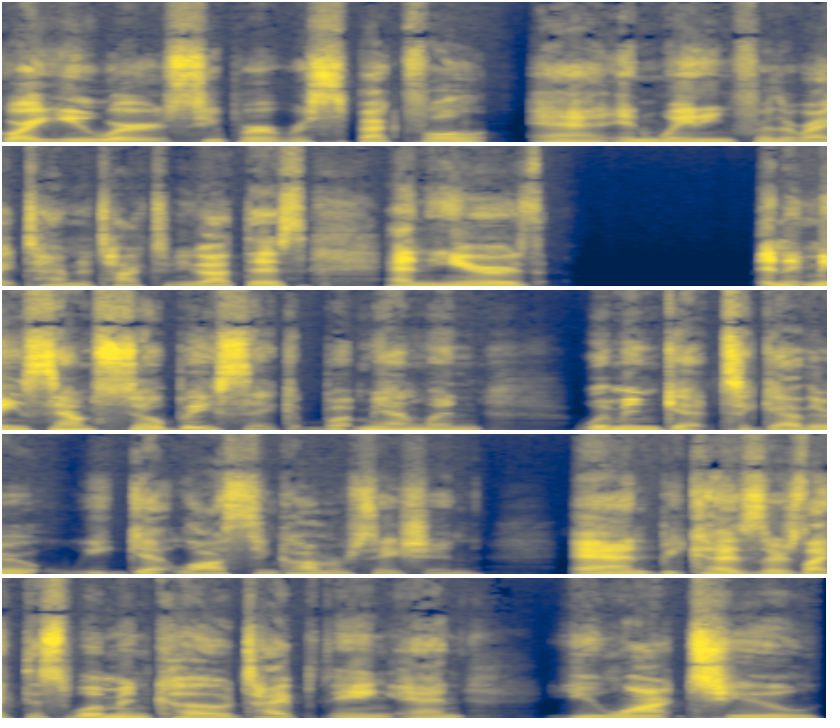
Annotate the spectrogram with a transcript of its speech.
Corey, you were super respectful and in waiting for the right time to talk to me about this. And here's, and it may sound so basic, but man, when women get together, we get lost in conversation. And because there's like this woman code type thing, and you want to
